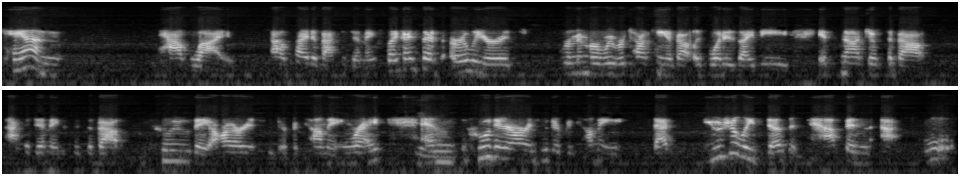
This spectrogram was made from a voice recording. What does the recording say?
can have lives outside of academics. Like I said earlier, it's remember we were talking about like what is IB. It's not just about academics. It's about who they are and who they're becoming, right? Yeah. And who they are and who they're becoming. That usually doesn't happen at school,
